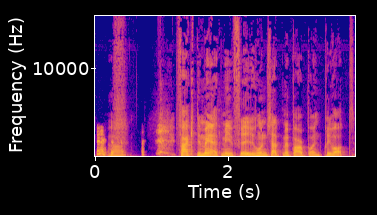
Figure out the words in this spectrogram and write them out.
ja. Faktum är att min fru, hon satt med PowerPoint privat.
